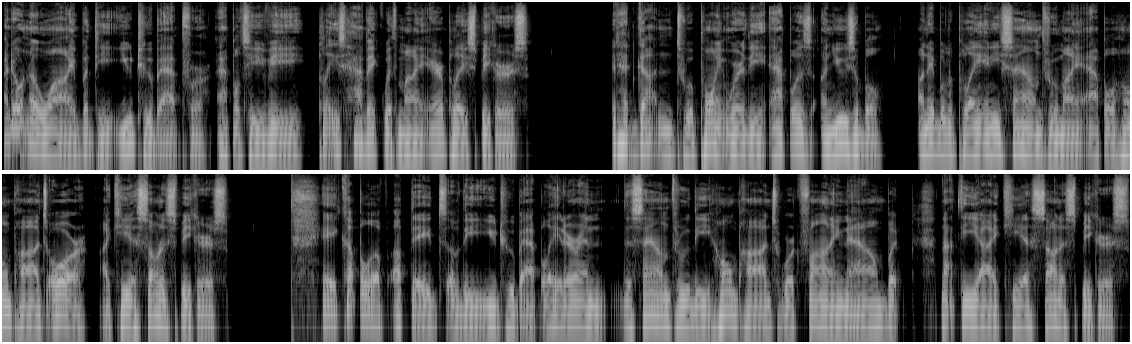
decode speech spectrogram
I don't know why, but the YouTube app for Apple TV plays havoc with my AirPlay speakers. It had gotten to a point where the app was unusable unable to play any sound through my Apple HomePods or IKEA Sonos speakers. A couple of updates of the YouTube app later, and the sound through the HomePods work fine now, but not the IKEA Sonos speakers.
